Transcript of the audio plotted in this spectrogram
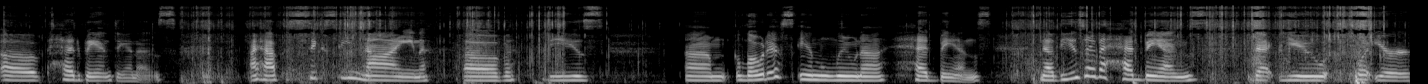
of head bandanas. I have 69 of these um, Lotus and Luna headbands. Now, these are the headbands that you put your,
